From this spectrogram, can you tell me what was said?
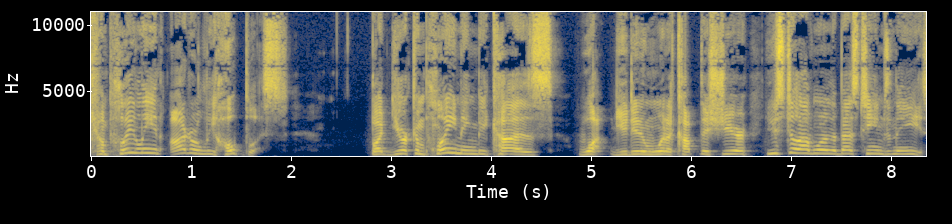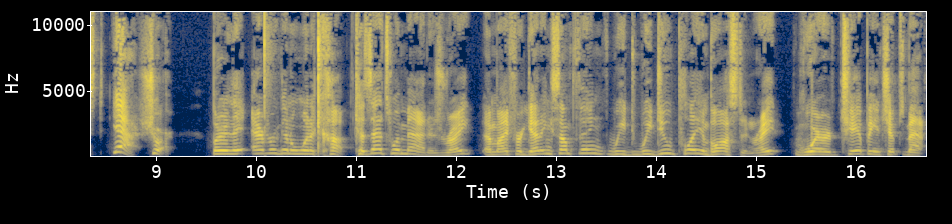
completely and utterly hopeless. But you're complaining because, what, you didn't win a cup this year? You still have one of the best teams in the East. Yeah, sure. But are they ever going to win a cup? Because that's what matters, right? Am I forgetting something? We, we do play in Boston, right? Where championships matter.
